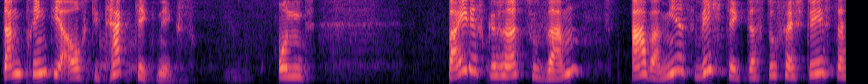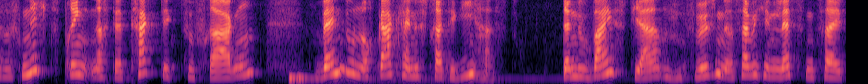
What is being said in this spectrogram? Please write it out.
dann bringt dir auch die Taktik nichts. Und beides gehört zusammen aber mir ist wichtig, dass du verstehst, dass es nichts bringt, nach der Taktik zu fragen, wenn du noch gar keine Strategie hast. Denn du weißt ja inzwischen, das habe ich in letzter Zeit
